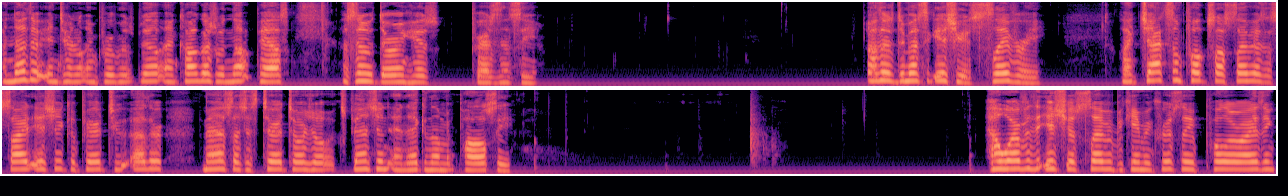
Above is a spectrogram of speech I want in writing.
another internal improvements bill, and Congress would not pass a Senate during his presidency. Other domestic issues slavery. Like Jackson, Polk saw slavery as a side issue compared to other matters such as territorial expansion and economic policy. However, the issue of slavery became increasingly polarizing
